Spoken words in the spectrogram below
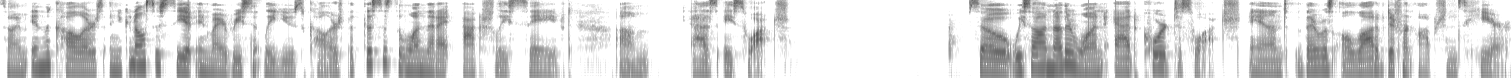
So I'm in the colors and you can also see it in my recently used colors, but this is the one that I actually saved um, as a swatch. So we saw another one, add chord to swatch, and there was a lot of different options here.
